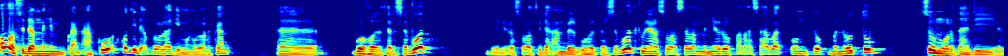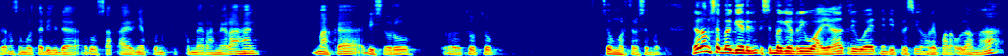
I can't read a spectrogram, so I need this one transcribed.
Allah sudah menyembuhkan aku aku tidak perlu lagi mengeluarkan uh, buhul tersebut jadi Rasulullah tidak ambil buhul tersebut. Kemudian Rasulullah SAW menyuruh para sahabat untuk menutup sumur tadi. Ya, karena sumur tadi sudah rusak, airnya pun kemerah-merahan. Maka disuruh uh, tutup sumur tersebut. Dalam sebagian, sebagian riwayat, riwayatnya dipersihkan oleh para ulama,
